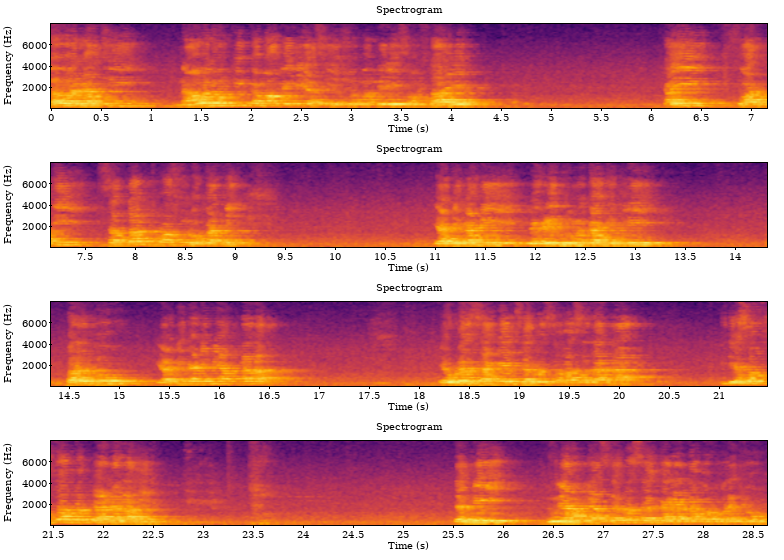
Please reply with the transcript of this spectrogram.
अ वर्गाची नावलौकिक कमावलेली अशी यशोमंदिर ही संस्था आहे काही स्वार्थी सतत पासून लोकांनी या ठिकाणी वेगळी भूमिका घेतली. परंतु या ठिकाणी मी आपल्याला एवढंच सांगेल सर्व सभासदांना जे संस्थापक पॅनल आहे त्यांनी जुन्या आपल्या सर्व सहकार्यांना बरोबर घेऊन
